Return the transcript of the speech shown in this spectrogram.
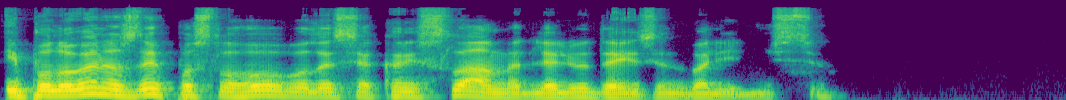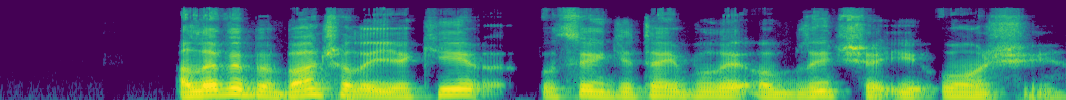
і половина з них послуговувалися кріслами для людей з інвалідністю. Але ви би бачили, які у цих дітей були обличчя і очі,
